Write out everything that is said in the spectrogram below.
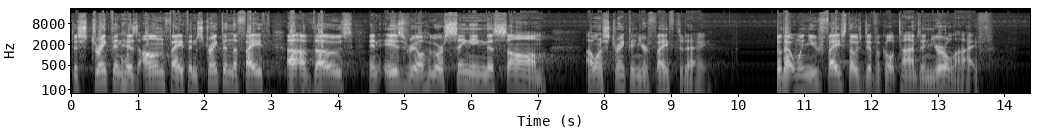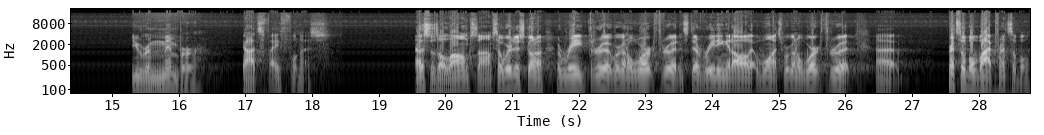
to strengthen his own faith and strengthen the faith uh, of those in Israel who are singing this psalm. I want to strengthen your faith today so that when you face those difficult times in your life, you remember God's faithfulness. Now, this is a long psalm, so we're just going to read through it. We're going to work through it instead of reading it all at once. We're going to work through it. Uh, principle by principle.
